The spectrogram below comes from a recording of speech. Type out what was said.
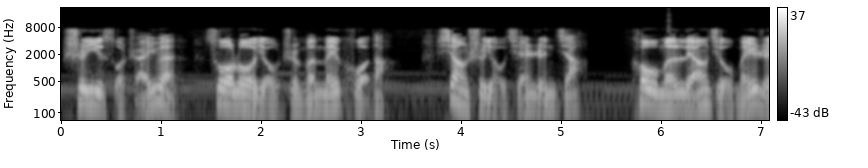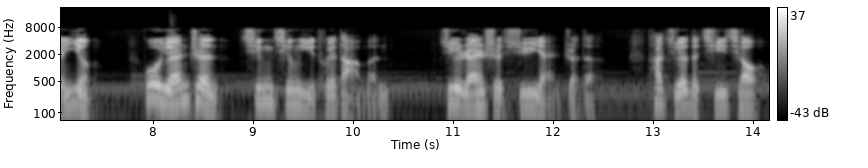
是一所宅院，错落有致，门楣扩大，像是有钱人家。叩门良久没人应，郭元振轻轻一推大门，居然是虚掩着的。他觉得蹊跷，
